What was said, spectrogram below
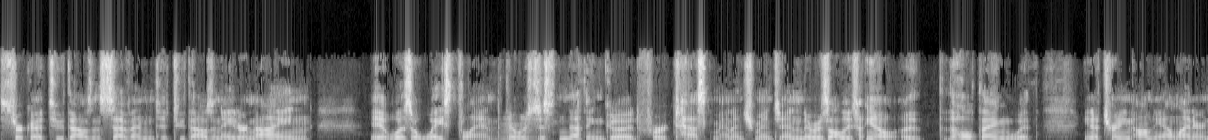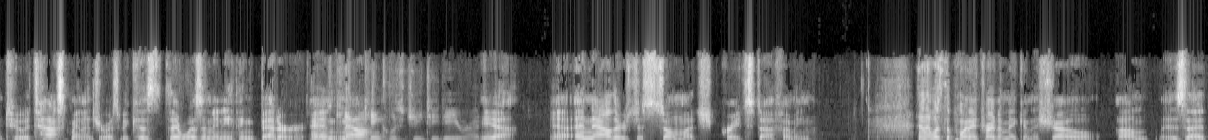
circa 2007 to 2008 or nine it was a wasteland. Mm-hmm. There was mm-hmm. just nothing good for task management, and there was all these, you know, uh, the whole thing with, you know, turning OmniOutliner into a task manager was because there wasn't anything better. and King, now Kinkless GTD, right? Yeah, yeah, and now there's just so much great stuff. I mean, and that was the point I tried to make in the show. Um, is that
